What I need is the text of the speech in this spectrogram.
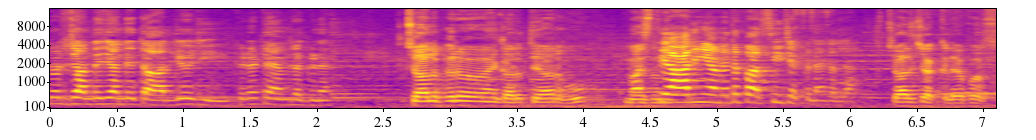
ਚਲ ਜਾਂਦੇ ਜਾਂਦੇ ਤਾਰ ਜਿਓ ਜੀ ਕਿਹੜਾ ਟਾਈਮ ਲੱਗਣਾ? ਚੱਲ ਫਿਰ ਐਂ ਕਰ ਤਿਆਰ ਹੋ। ਮੈਂ ਬਸ ਤਿਆਰ ਹੀ ਆ ਮੈਂ ਤਾਂ ਪਰਸ ਹੀ ਚੱਕਣਾ ਗੱਲਾਂ ਚੱਲ ਚੱਕ ਲਿਆ ਪਰਸ।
